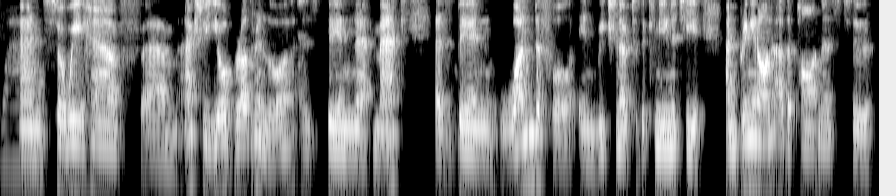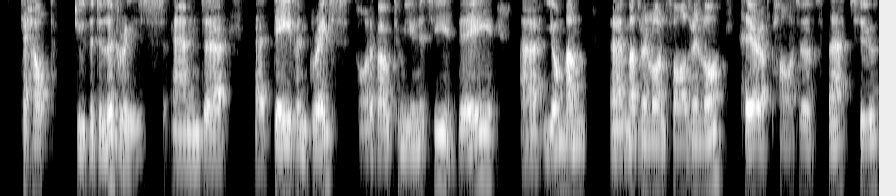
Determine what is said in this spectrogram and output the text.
Wow. And so we have um, actually your brother-in-law has been uh, Matt has been wonderful in reaching out to the community and bringing on other partners to to help do the deliveries. And uh, uh, Dave and Grace, part of our community, they uh, your mum uh, mother-in-law and father-in-law. They're a part of that too.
